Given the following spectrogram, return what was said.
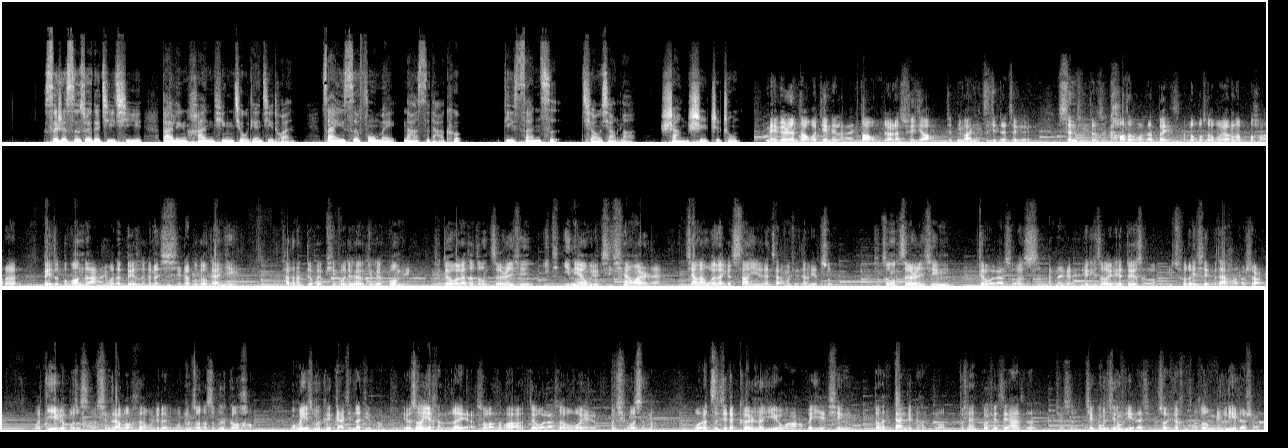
四十四岁的季琦带领汉庭酒店集团再一次赴美纳斯达克，第三次敲响了。上市之钟，每个人到我店里来，到我们这儿来睡觉，就你把你自己的这个身体都是靠着我的被子。如果说我用了不好的被子不够暖，我的被子可能洗的不够干净，他可能都会皮肤就会就会过敏。就对我来说，这种责任心，一一年我们有几千万人，将来未来有上亿人在我们酒店里住，就这种责任心对我来说是那个。有些时候有些对手你出了一些不太好的事儿，我第一个不是说幸灾乐祸，我觉得我们做的是不是够好。我们有什么可以改进的地方吗？有时候也很累啊。说老实话，对我来说，我也不求什么，我的自己的个人的欲望和野心都很淡定的很多，不像过去这样子，就是急功近利的去做一些很多这种名利的事儿。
